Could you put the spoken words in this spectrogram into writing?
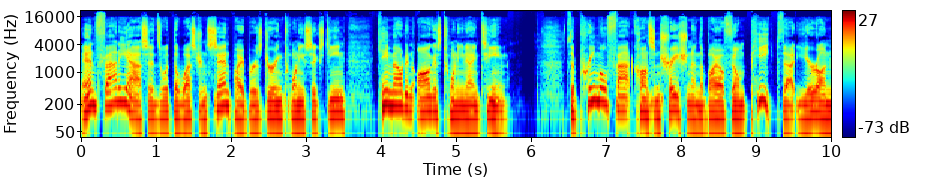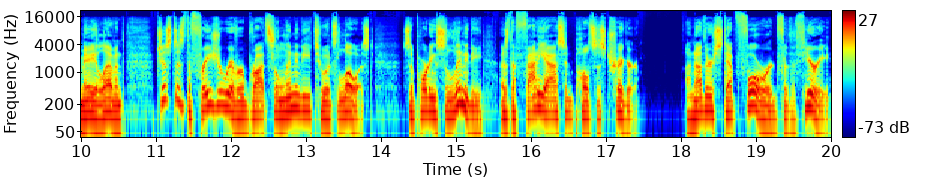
and fatty acids with the Western sandpipers during 2016 came out in August 2019. The primo fat concentration in the biofilm peaked that year on May 11th, just as the Fraser River brought salinity to its lowest, supporting salinity as the fatty acid pulse's trigger. Another step forward for the theory.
